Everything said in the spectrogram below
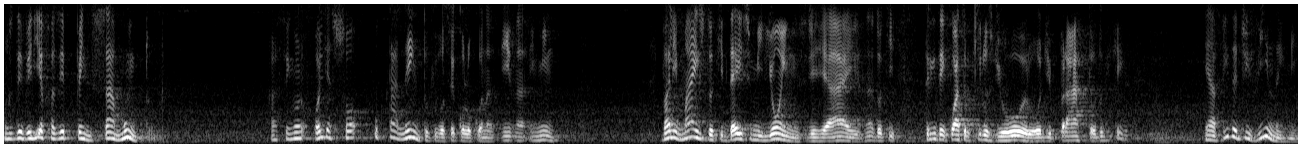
nos deveria fazer pensar muito. Fala, Senhor, olha só o talento que você colocou na, em, na, em, mim. Vale mais do que 10 milhões de reais, né? do que 34 quilos de ouro ou de prata, do que é a vida divina em mim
